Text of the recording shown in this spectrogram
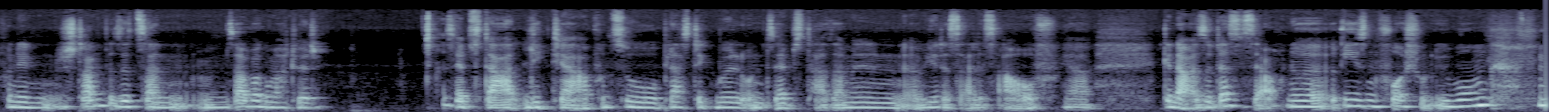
von den Strandbesitzern ähm, sauber gemacht wird, selbst da liegt ja ab und zu Plastikmüll und selbst da sammeln wir das alles auf. Ja, genau, also das ist ja auch eine riesen Vorschulübung.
